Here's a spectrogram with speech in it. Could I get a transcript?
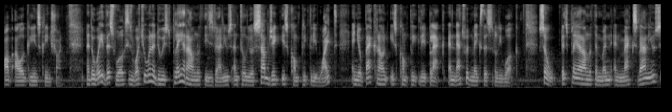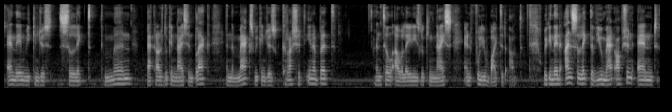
of our green screen shot now the way this works is what you want to do is play around with these values until your subject is completely white and your background is completely black and that's what makes this really work. So let's play around with the min and max values and then we can just select the min. Background is looking nice and black and the max we can just crush it in a bit until our lady is looking nice and fully whited out. We can then unselect the view matte option and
